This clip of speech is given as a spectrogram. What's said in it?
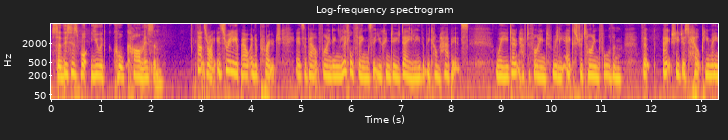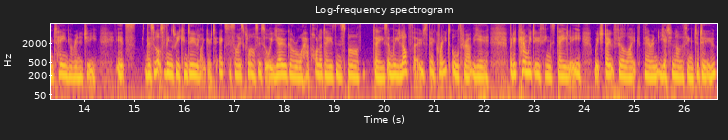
So this is what you would call calmism. That's right. It's really about an approach. It's about finding little things that you can do daily that become habits where you don't have to find really extra time for them that actually just help you maintain your energy. It's there's lots of things we can do, like go to exercise classes or yoga or have holidays and spa days, and we love those. They're great all throughout the year. But can we do things daily which don't feel like they're yet another thing to do,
